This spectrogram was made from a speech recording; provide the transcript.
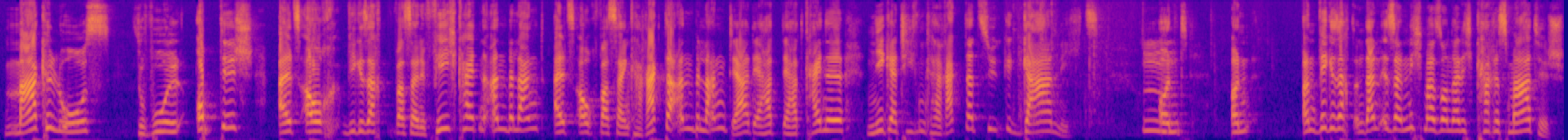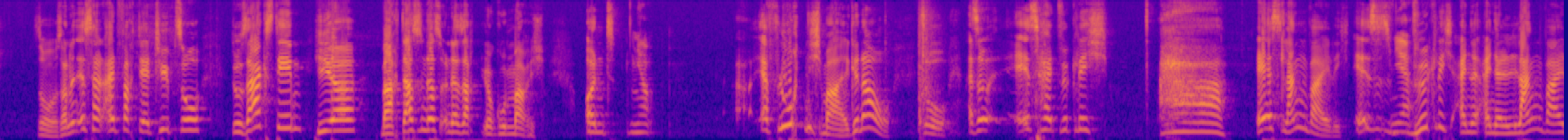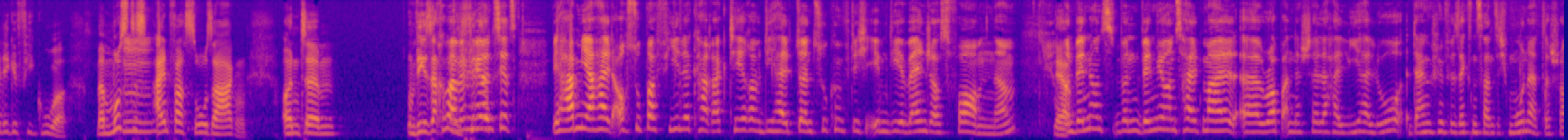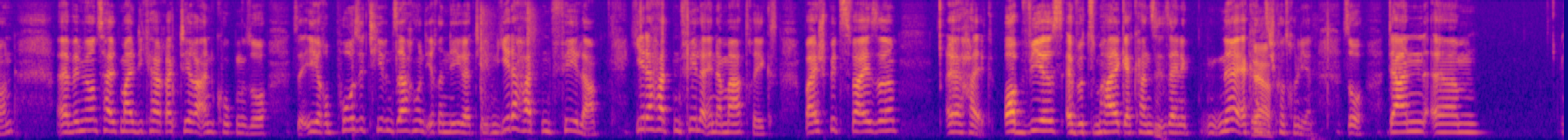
makellos, sowohl optisch als auch, wie gesagt, was seine Fähigkeiten anbelangt, als auch was seinen Charakter anbelangt. Ja, der hat, der hat keine negativen Charakterzüge, gar nichts. Mhm. Und und, und wie gesagt, und dann ist er nicht mal sonderlich charismatisch. So, sondern ist halt einfach der Typ so, du sagst dem, hier, mach das und das, und er sagt, ja gut, mach ich. Und ja. er flucht nicht mal, genau. So, also er ist halt wirklich, ah, Er ist langweilig. Er ist Ja. wirklich eine, eine langweilige Figur. Man muss Mhm. das einfach so sagen. Und, ähm, und wie gesagt, ich wenn wir uns jetzt, wir haben ja halt auch super viele Charaktere, die halt dann zukünftig eben die Avengers formen, ne? Ja. Und wenn wir uns, wenn, wenn wir uns halt mal, äh, Rob an der Stelle, Halli, hallo, Dankeschön für 26 Monate schon, äh, wenn wir uns halt mal die Charaktere angucken, so, so ihre positiven Sachen und ihre negativen. Jeder hat einen Fehler. Jeder hat einen Fehler in der Matrix. Beispielsweise äh, Hulk. Obvious, er wird zum Hulk, er kann seine, ne, er kann Ja. sich kontrollieren. So, dann, ähm,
